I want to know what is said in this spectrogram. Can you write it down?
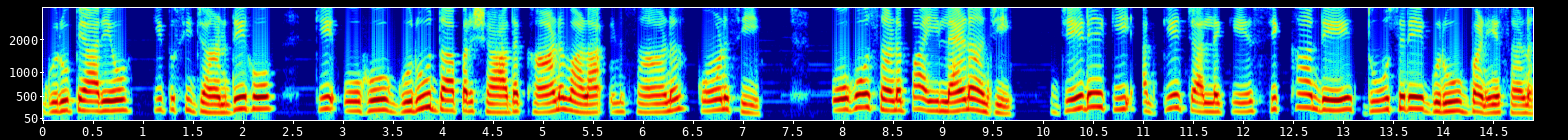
ਗੁਰੂ ਪਿਆਰਿਓ, ਕੀ ਤੁਸੀਂ ਜਾਣਦੇ ਹੋ ਕਿ ਉਹ ਗੁਰੂ ਦਾ ਪ੍ਰਸ਼ਾਦ ਖਾਣ ਵਾਲਾ ਇਨਸਾਨ ਕੌਣ ਸੀ? ਉਹ ਸਨ ਭਾਈ ਲਹਿਣਾ ਜੀ, ਜਿਹੜੇ ਕਿ ਅੱਗੇ ਚੱਲ ਕੇ ਸਿੱਖਾਂ ਦੇ ਦੂਸਰੇ ਗੁਰੂ ਬਣੇ ਸਨ,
